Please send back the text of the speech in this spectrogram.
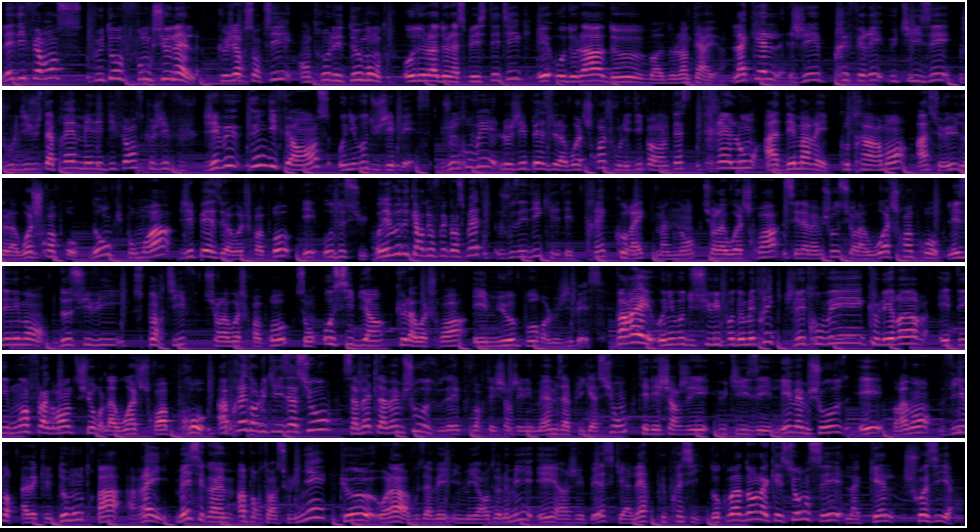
Les différences plutôt fonctionnelles que j'ai ressenties entre les deux montres, au-delà de l'aspect esthétique et au-delà de, bah, de l'intérieur. Laquelle j'ai préféré utiliser, je vous le dis juste après, mais les différences que j'ai vues. J'ai vu une différence au niveau du GPS. Je trouvais le GPS de la Watch 3, je vous l'ai dit pendant le test, très long à démarrer, contrairement à celui de la Watch 3 Pro. Donc pour moi, GPS de la Watch 3 Pro est au-dessus. Au niveau du cardio-fréquence mètre, je vous ai dit qu'il était très correct maintenant. Sur la Watch 3, c'est la même chose sur la Watch 3 Pro. Les éléments de suivi sportifs sur la Watch 3 Pro sont aussi bien que la Watch 3 et mieux pour le GPS. Pareil, au niveau du suivi podométrique, je l'ai trouvé que l'erreur était moins flagrante sur la Watch 3 Pro. Après, dans l'utilisation, ça va être la même chose. Vous allez pouvoir télécharger les mêmes applications, télécharger, utiliser les mêmes choses et vraiment vivre avec les deux montres pareil. Mais c'est quand même important à souligner que voilà, vous avez une meilleure autonomie et un GPS qui a l'air plus précis. Donc maintenant, la question c'est laquelle choisir?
